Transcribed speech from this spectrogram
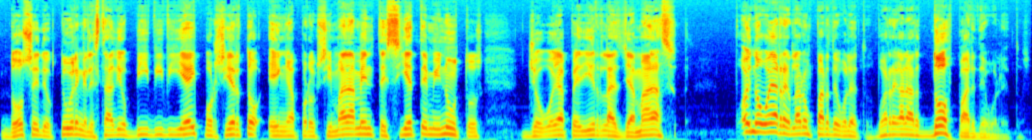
12 de octubre en el estadio BBVA. Por cierto, en aproximadamente 7 minutos yo voy a pedir las llamadas. Hoy no voy a arreglar un par de boletos, voy a regalar dos pares de boletos.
